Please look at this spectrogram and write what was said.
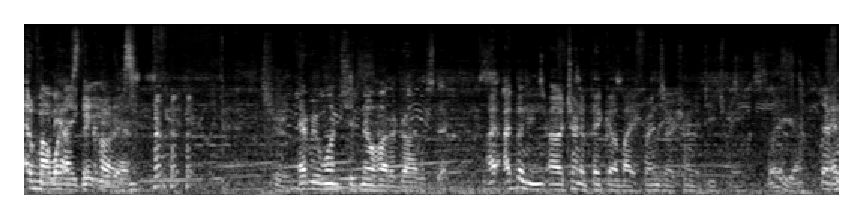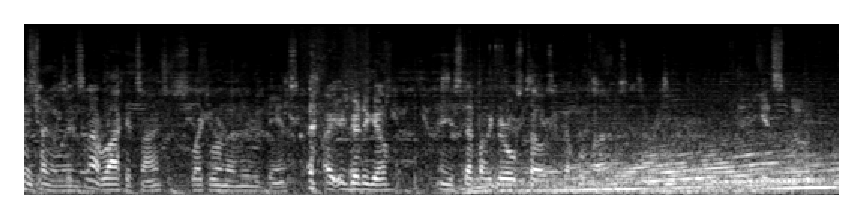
And How would I get you cars. there? Everyone should know how to drive a stick. I, I've been uh, trying to pick up my friends who are trying to teach me. There you go. Definitely It's- trying to learn. It's not rocket science. It's like learning a new dance. All right, you're good to go. And you step on a girl's toes a couple of times. Then you get smooth.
